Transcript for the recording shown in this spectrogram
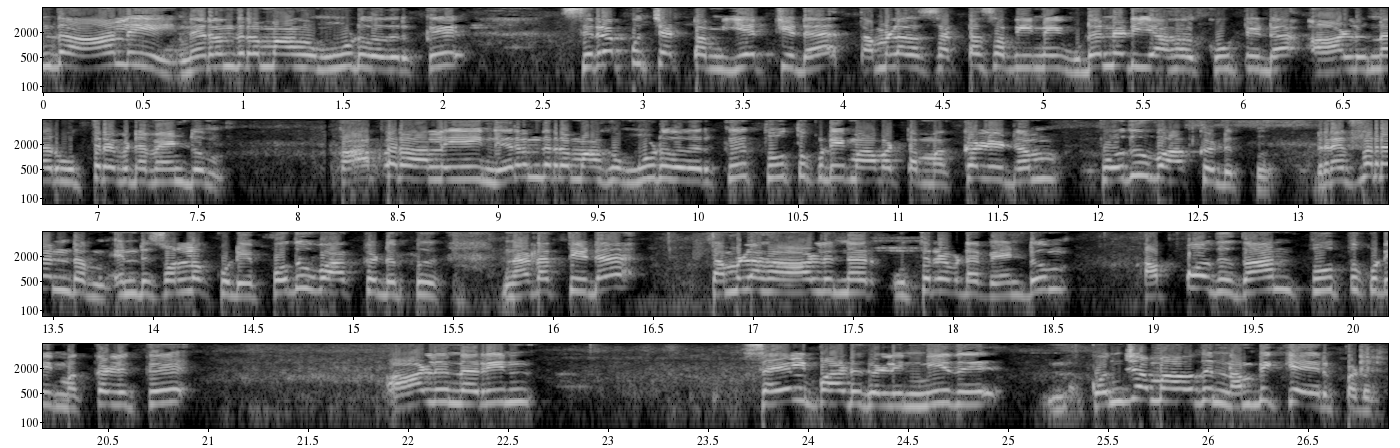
இந்த ஆலையை நிரந்தரமாக மூடுவதற்கு சிறப்பு சட்டம் இயற்றிட தமிழக சட்டசபையினை உடனடியாக கூட்டிட ஆளுநர் உத்தரவிட வேண்டும். காப்பர் ஆலையை நிரந்தரமாக மூடுவதற்கு தூத்துக்குடி மாவட்ட மக்களிடம் பொது வாக்கெடுப்பு ரெஃபரண்டம் என்று சொல்லக்கூடிய பொது வாக்கெடுப்பு நடத்திட தமிழக ஆளுநர் உத்தரவிட வேண்டும். அப்போதுதான் தூத்துக்குடி மக்களுக்கு ஆளுநரின் செயல்பாடுகளின் மீது கொஞ்சமாவது நம்பிக்கை ஏற்படும்.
